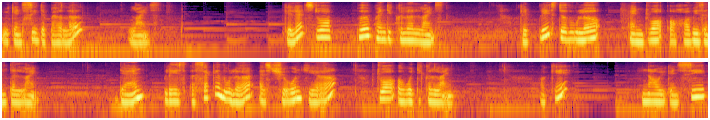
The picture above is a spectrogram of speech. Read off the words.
you can see the parallel lines. Okay let's draw perpendicular lines. Okay place the ruler and draw a horizontal line. Then place a second ruler as shown here. Draw a vertical line. Okay now you can see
